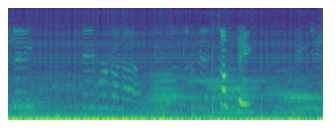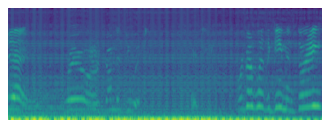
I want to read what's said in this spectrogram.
today today we're gonna do a little bit of something. And today we're gonna do it. We're gonna play the game in three,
